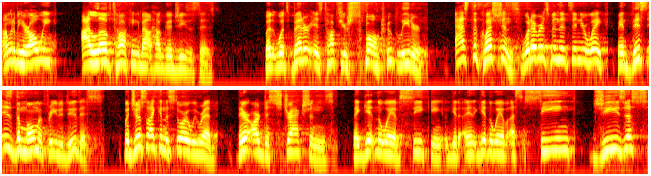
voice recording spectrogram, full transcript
I'm going to be here all week. I love talking about how good Jesus is. But what's better is talk to your small group leader Ask the questions, whatever it's been that's in your way. Man, this is the moment for you to do this. But just like in the story we read, there are distractions that get in the way of seeking, get, uh, get in the way of us seeing Jesus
